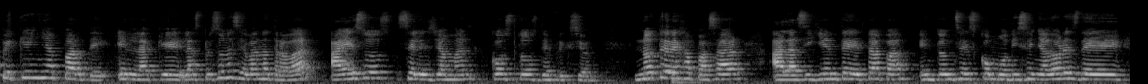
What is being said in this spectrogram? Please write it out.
pequeña parte en la que las personas se van a trabar, a esos se les llaman costos de fricción. No te deja pasar a la siguiente etapa, entonces como diseñadores de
